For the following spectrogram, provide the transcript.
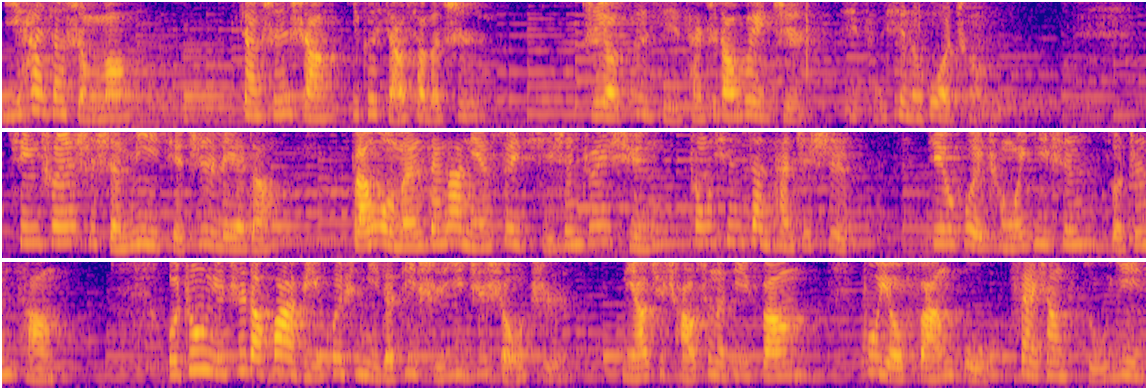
遗憾像什么？像身上一颗小小的痣，只有自己才知道位置及浮现的过程。青春是神秘且炽烈的，凡我们在那年岁起身追寻、衷心赞叹之事。皆会成为一生所珍藏。我终于知道，画笔会是你的第十一只手指。你要去朝圣的地方，布有梵谷塞上足印，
